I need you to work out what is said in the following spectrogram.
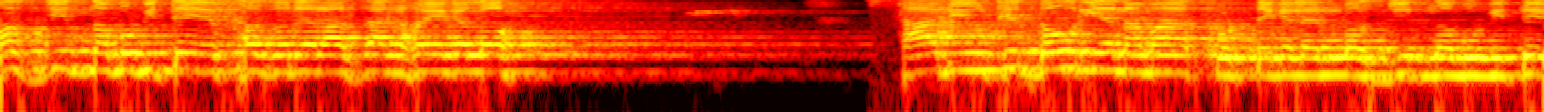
মসজিদ নবমীতে ফজরের আজান হয়ে গেল। সাবি উঠে দৌড়িয়ে নামাজ পড়তে গেলেন মসজিদ নবমীতে।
